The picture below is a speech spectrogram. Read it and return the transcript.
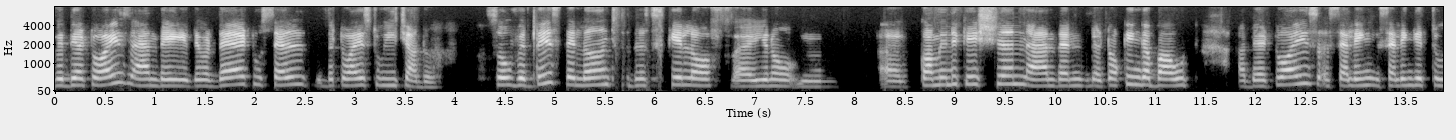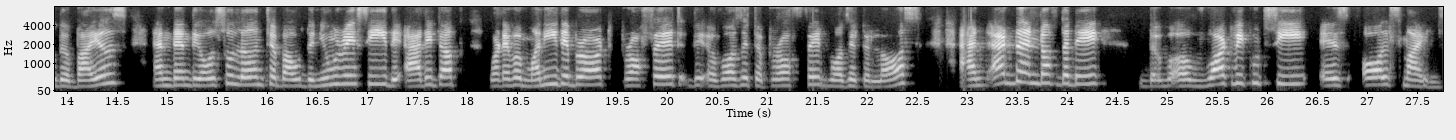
with their toys, and they they were there to sell the toys to each other. So with this, they learned the skill of uh, you know mm, uh, communication, and then talking about uh, their toys, uh, selling selling it to the buyers, and then they also learned about the numeracy. They added up whatever money they brought, profit. They, uh, was it a profit? Was it a loss? And at the end of the day, the, uh, what we could see is all smiles.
